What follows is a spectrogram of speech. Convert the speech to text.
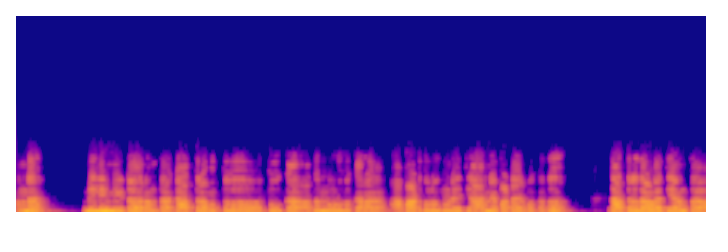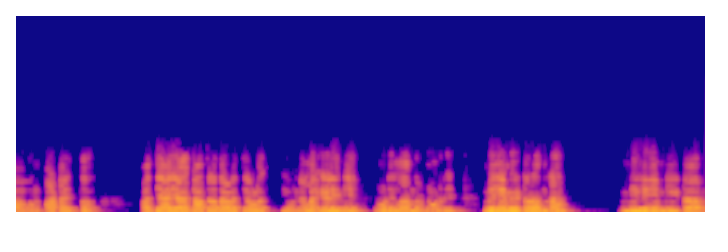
ಅನ್ನ ಮಿಲಿಮೀಟರ್ ಅಂತ ಗಾತ್ರ ಮತ್ತು ತೂಕ ಅದನ್ನ ನೋಡ್ಬೇಕಾರ ಆ ಪಾಠದೊಳಗೆ ನೋಡೈತಿ. ಆರನೇ ಪಾಠ ಇರ್ಬೇಕದು. ಗಾತ್ರದ ಅಳತೆ ಅಂತ ಒಂದ್ ಪಾಠ ಇತ್ತು. ಅಧ್ಯಾಯ, ಗಾತ್ರದ ಅಳತೆ ಒಳಗ್ ಇವನ್ನೆಲ್ಲ ಹೇಳಿನಿ. ನೋಡಿಲ್ಲ ಅಂದ್ರ ನೋಡ್ರಿ. ಮಿಲಿಮೀಟರ್ ಅಂದ್ರ ಮಿಲಿಮೀಟರ್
